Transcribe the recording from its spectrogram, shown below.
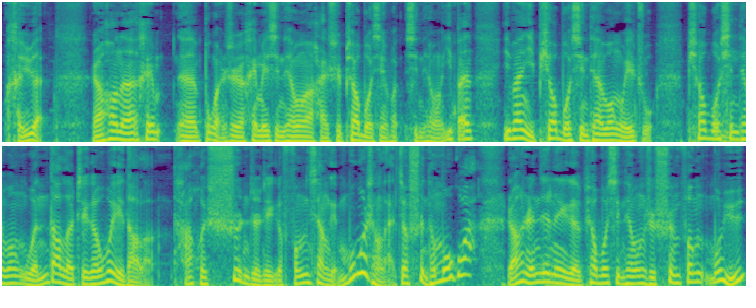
很远。然后呢，黑呃，不管是黑莓信天翁啊，还是漂泊信信天翁，一般一般以漂泊信天翁为主。漂泊信天翁闻到了这个味道了，它会顺着这个风向给摸上来，叫顺藤摸瓜。然后人家那个漂泊信天翁是顺风摸鱼，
